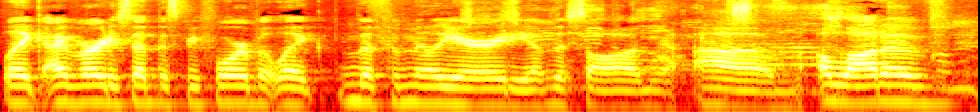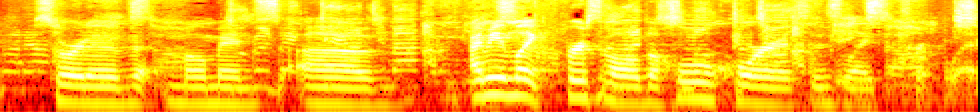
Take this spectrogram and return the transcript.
like I've already said this before, but like the familiarity of the song, um, a lot of sort of moments of, I mean, like first of all, the whole chorus is like triplet,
